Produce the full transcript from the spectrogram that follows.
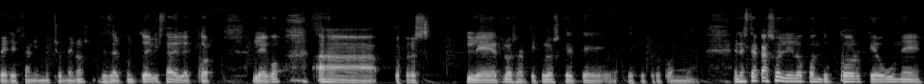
pereza, ni mucho menos, desde el punto de vista del lector Lego, a pues, leer los artículos que te, que proponían. En este caso, el hilo conductor que une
